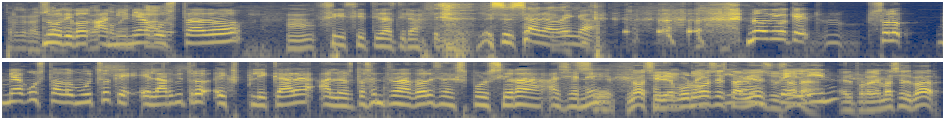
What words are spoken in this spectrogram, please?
Perdona, no, digo, a mí me ha gustado. ¿Mm? Sí, sí, tira, tira. Susana, venga. No, digo que solo me ha gustado mucho que el árbitro explicara a los dos entrenadores esa expulsión a, Gené. No, si de Burgos está bien, Susana. pelín. El problema es el bar.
